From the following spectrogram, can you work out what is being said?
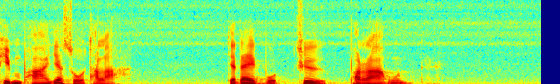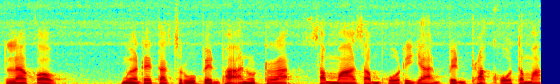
พิมพายโสธราจะได้บุตรชื่อพระราหุล แล้วก็เมื่อได้ตัดรู้เป็นพระอนุตตรสัมมาสัมโพธิญาณเป็นพระโคตมะ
